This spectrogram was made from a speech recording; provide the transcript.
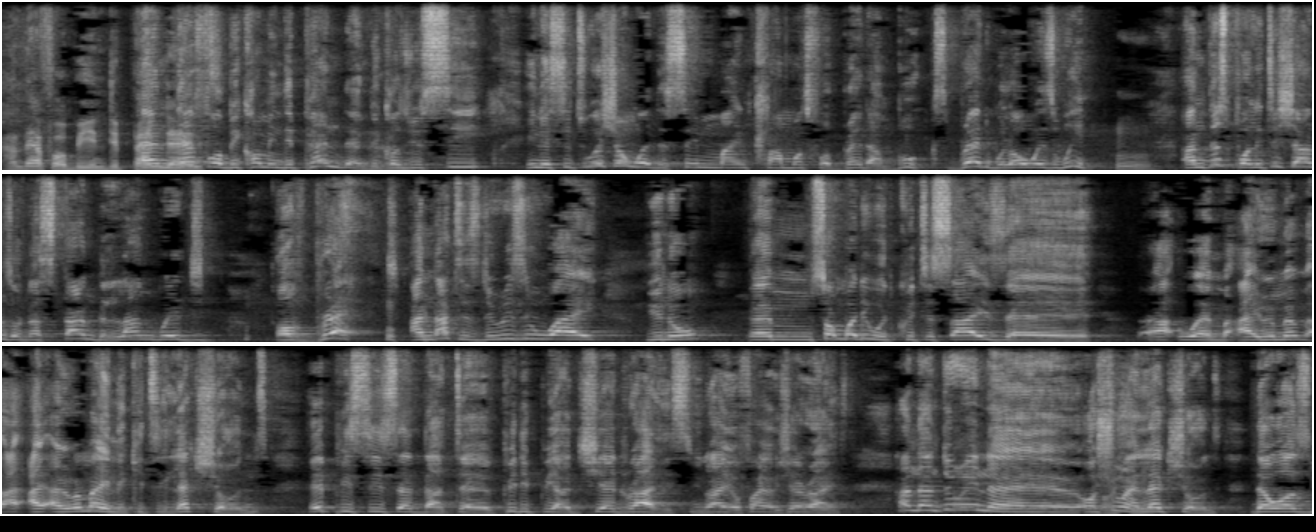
And therefore be independent. And therefore become independent because you see, in a situation where the same mind clamors for bread and books, bread will always win. And these politicians understand the language of bread. and that is the reason why, you know, um, somebody would criticize. Uh, uh, when I remember, I, I remember in the Ekiti elections, APC said that uh, PDP had shared rice, you know, your fire share rice. And then during uh, Osun elections, there was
